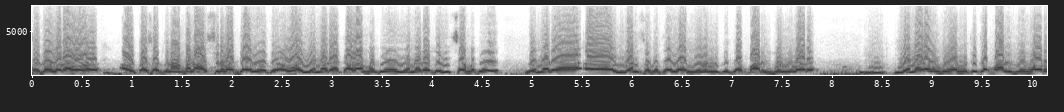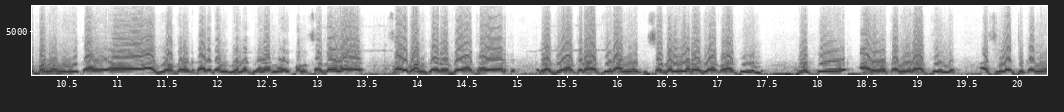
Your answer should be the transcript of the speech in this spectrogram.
सदैव राहावं. अवकाशातून आम्हाला आशीर्वाद द्यावेत. व येणाऱ्या काळामध्ये येणाऱ्या भविष्यामध्ये येणाऱ्या विधानसभेच्या या निवडणुकीच्या पार्श्वभूमीवर येणाऱ्या निवडणुकीच्या पार्श्वभूमीवर म्हणून हे काय अभिवादनात कार्यक्रम घेण्यात येणार नाही पण सदैव साहेब आमच्या हृदयात आहेत हृदयात राहतील आणि सदैव हृदयात राहतील होते आहेत आणि राहतील अशी या ठिकाणी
